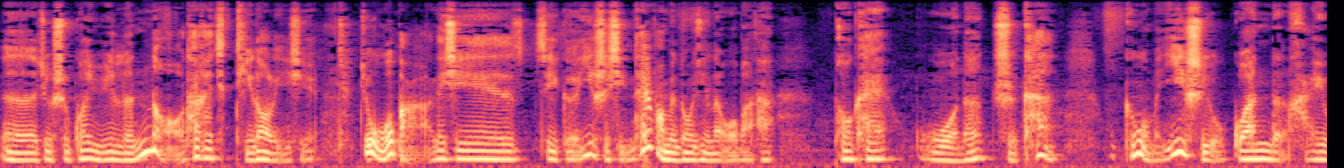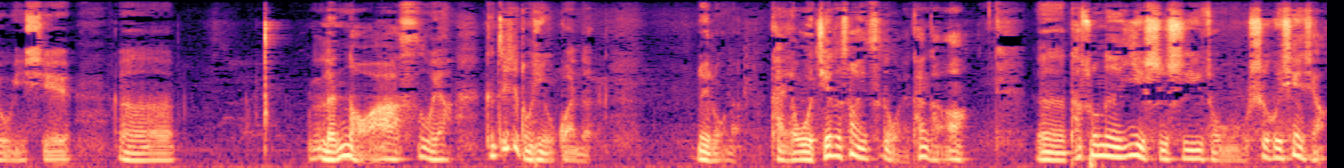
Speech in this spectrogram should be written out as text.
呃，就是关于人脑，他还提到了一些。就我把那些这个意识形态方面东西呢，我把它抛开，我呢只看跟我们意识有关的，还有一些呃人脑啊、思维啊，跟这些东西有关的内容呢。看一下，我接着上一次的，我来看看啊。呃，他说呢，意识是一种社会现象。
